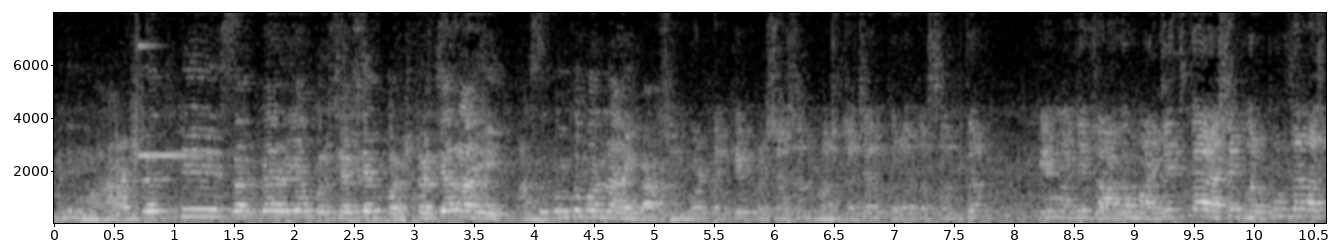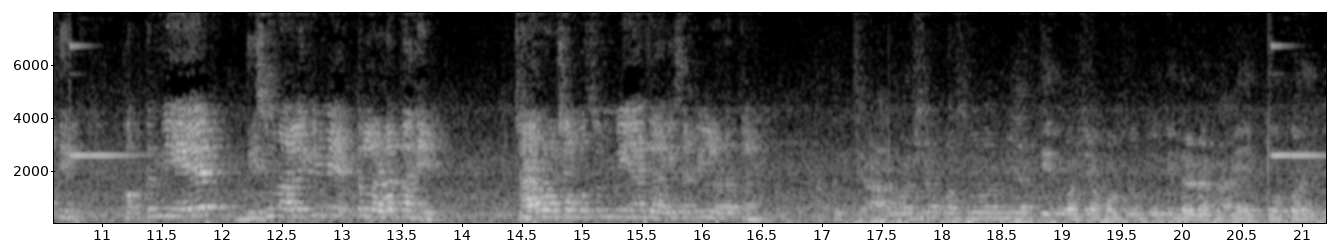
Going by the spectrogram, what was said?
म्हणजे महाराष्ट्रातली सरकार या प्रशासन भ्रष्टाचार आहे असं तुमचं म्हणणं आहे का? शंभर टक्के प्रशासन भ्रष्टाचार करत असेल तर हे माझी जागा माझेच काय असे भरपूर जण असतील. फक्त मी हे दिसून आलं की मी एकटं लढत आहे. चार वर्षापासून मी ह्या जागेसाठी लढत आहे. आता चार वर्षापासून या तीन वर्षापासून तुम्ही लढत आहे तोपर्यंत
